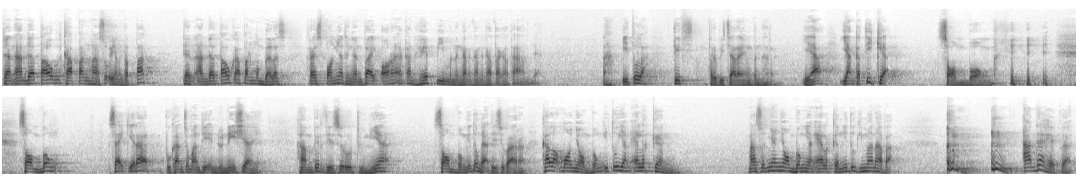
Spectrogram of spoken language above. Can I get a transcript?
Dan Anda tahu kapan masuk yang tepat, dan Anda tahu kapan membalas responnya dengan baik, orang akan happy mendengarkan kata-kata Anda. Nah, itulah tips berbicara yang benar. Ya, yang ketiga, sombong. sombong saya kira bukan cuma di Indonesia ya. Hampir di seluruh dunia sombong itu nggak disukai orang. Kalau mau nyombong itu yang elegan. Maksudnya nyombong yang elegan itu gimana, Pak? Anda hebat.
